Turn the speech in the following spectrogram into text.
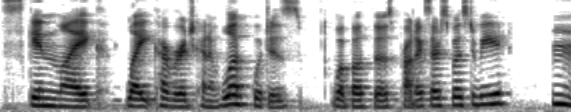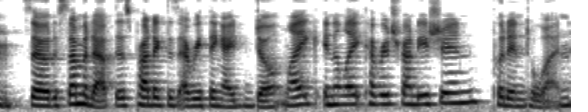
skin like light coverage kind of look, which is what both those products are supposed to be. Mm. So to sum it up, this product is everything I don't like in a light coverage foundation put into one.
